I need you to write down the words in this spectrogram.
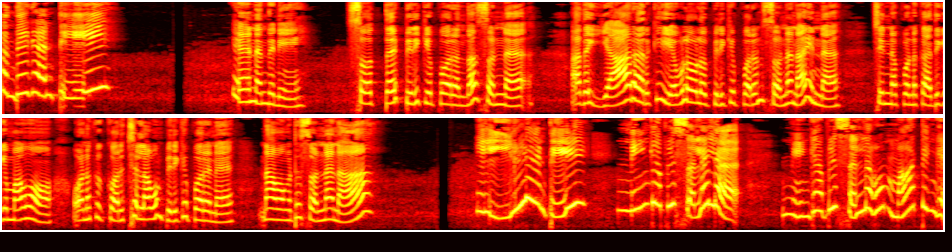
சந்தேகம் ஆண்டி? ஏ நந்தினி சொத்தை பிரிக்க போறேன்னு தான் சொன்னேன் அதை யார் யாருக்கு எவ்வளோ எவ்வளோ பிரிக்க போறேன்னு சொன்னனா என்ன? சின்ன பொண்ணுக்கு அதிகமாகவும் உனக்கு குறைச்சலாகவும் பிரிக்க போறேன்னு நான் உங்ககிட்ட சொன்னேனா? இல்ல ஆண்டி. நீங்க அப்படி சொல்லல. நீங்க அப்படி சொல்லவும் மாட்டீங்க.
